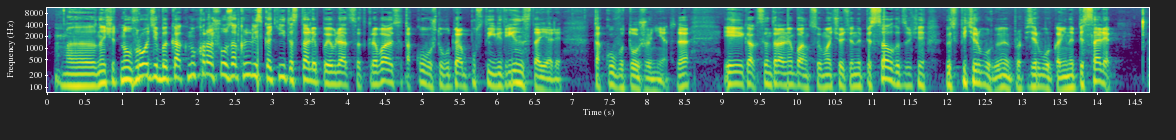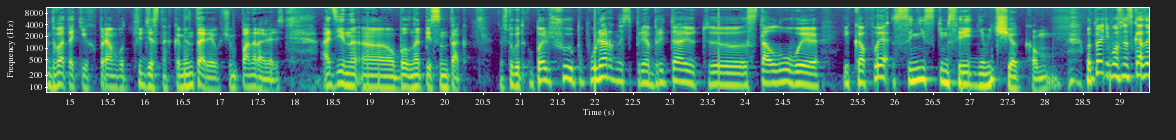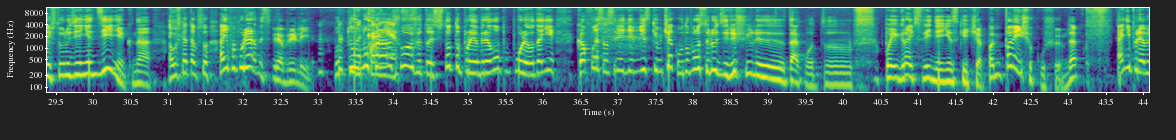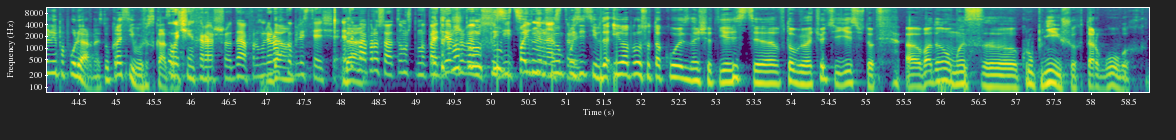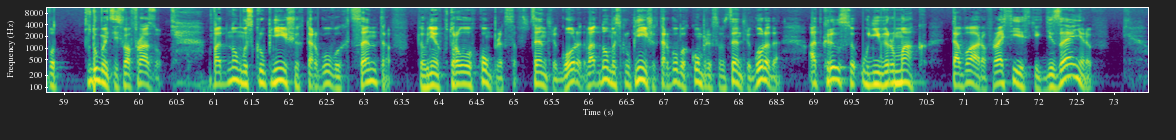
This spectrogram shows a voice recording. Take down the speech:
э, Значит, ну, вроде бы как, ну, хорошо, закрылись, какие-то стали появляться, открываются, такого, что вот прям пустые витрины стояли, такого тоже нет, да. И как Центральный банк в своем отчете написал, говорит, в Петербурге, ну, про Петербург они написали, два таких прям вот чудесных комментария, в общем, понравились. Один э, был написан так, что говорит, большую популярность приобретают э, столовые и кафе с низким средним чеком. Вот понимаете, можно сказать, что у людей нет денег на... А вы сказать так, что они популярность приобрели. Вот, ну, ну хорошо же, то есть что-то приобрело популярность. Вот они кафе со средним низким чеком, ну просто люди решили так вот э, поиграть в средний низкий чек. Поменьше кушаем, да? Они приобрели популярность. Ну красиво же сказано. Очень хорошо, да, формулировка да. блестящая. Да. Это к вопросу о том, что мы поддерживаем позитивный поддерживаем настрой. позитив, да. И вопрос вот такой, значит, есть э, в том же отчете есть, что в одном из э, крупнейших торговых, вот вдумайтесь во фразу, в одном из крупнейших торговых центров, торговых комплексов в центре города, в одном из крупнейших торговых комплексов в центре города открылся универмаг товаров российских дизайнеров,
